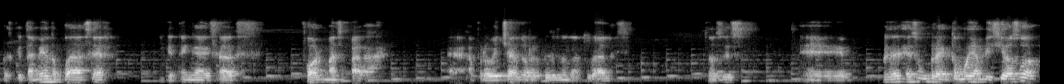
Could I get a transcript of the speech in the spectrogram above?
pues que también lo pueda hacer y que tenga esas formas para eh, aprovechar los recursos naturales. Entonces, eh, pues es un proyecto muy ambicioso.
